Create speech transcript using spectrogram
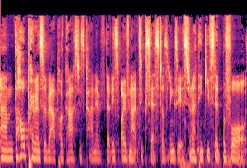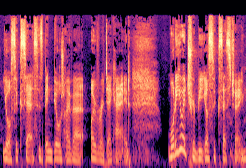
um, the whole premise of our podcast is kind of that this overnight success doesn't exist. And I think you've said before, your success has been built over over a decade. What do you attribute your success to?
